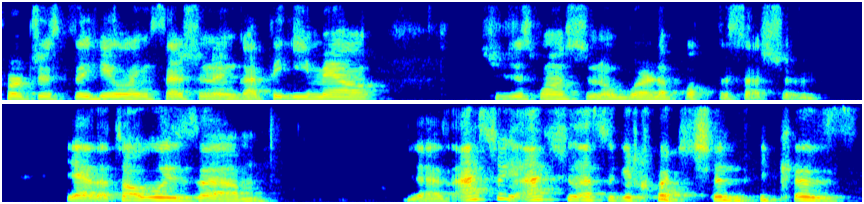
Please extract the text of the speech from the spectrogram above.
purchased the healing session and got the email. She just wants to know where to book the session. Yeah, that's always, um, yeah, actually, actually that's a good question because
